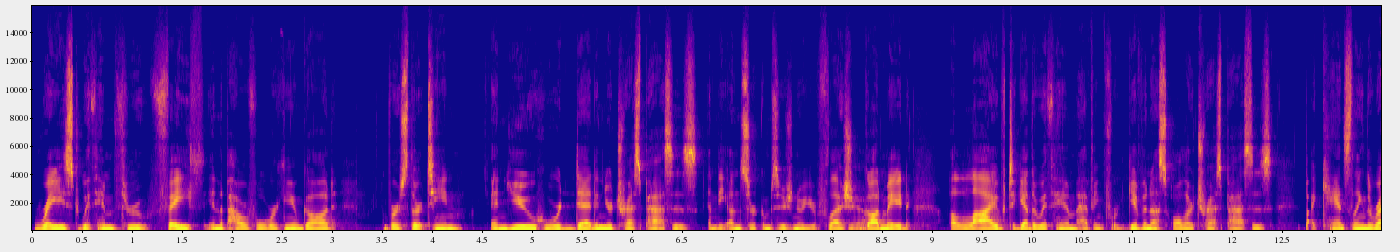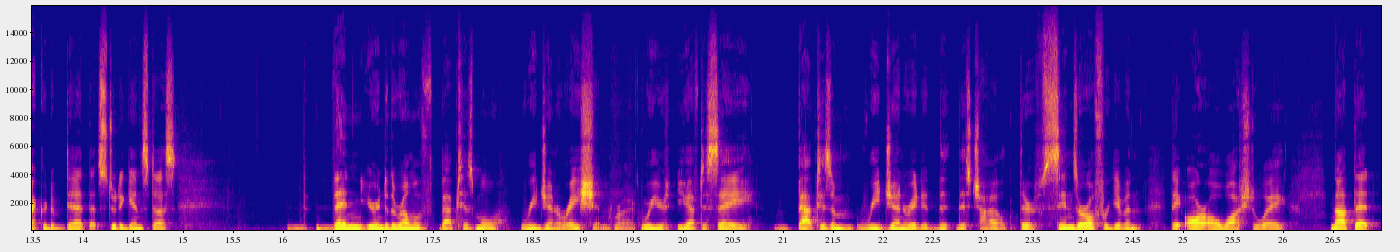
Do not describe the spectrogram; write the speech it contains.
raised with him through faith in the powerful working of God. Verse 13, and you who were dead in your trespasses and the uncircumcision of your flesh, God made alive together with him, having forgiven us all our trespasses by canceling the record of debt that stood against us then you're into the realm of baptismal regeneration, Right. where you you have to say baptism regenerated th- this child. Their sins are all forgiven. They are all washed away. Not that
